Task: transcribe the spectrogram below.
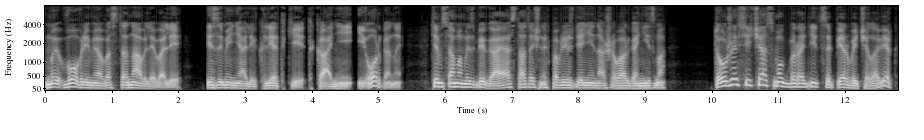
мы вовремя восстанавливали и заменяли клетки, ткани и органы, тем самым избегая остаточных повреждений нашего организма, то уже сейчас мог бы родиться первый человек,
